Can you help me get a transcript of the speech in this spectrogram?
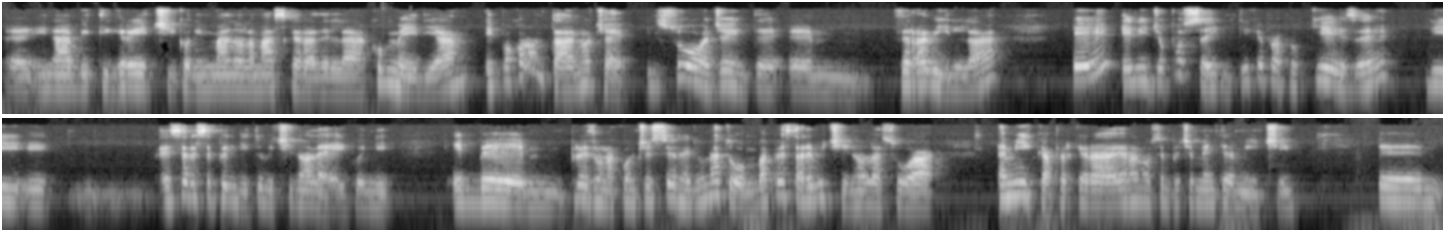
eh, in abiti greci con in mano la maschera della commedia e poco lontano c'è il suo agente ehm, Ferravilla e Eligio Possenti che proprio chiese di eh, essere seppellito vicino a lei, quindi ebbe preso una concessione di una tomba per stare vicino alla sua amica perché era, erano semplicemente amici. Eh,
